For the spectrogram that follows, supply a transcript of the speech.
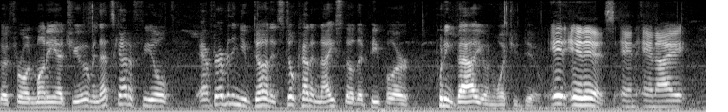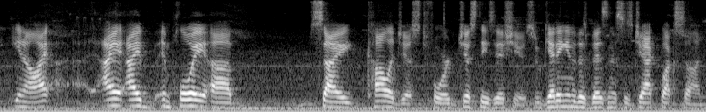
they're throwing money at you. I mean, that's got to feel. After everything you've done, it's still kind of nice though that people are putting value in what you do. It, it is, and and I, you know, I I, I employ a psychologist for just these issues. Getting into this business is Jack Buck's son.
